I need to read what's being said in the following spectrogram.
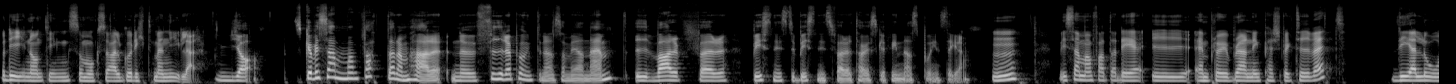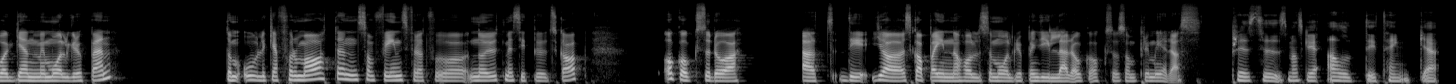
Och det är ju någonting som också algoritmen gillar. Ja. Ska vi sammanfatta de här nu fyra punkterna som vi har nämnt i varför business-to-business-företag ska finnas på Instagram? Mm. Vi sammanfattar det i employer branding-perspektivet, dialogen med målgruppen, de olika formaten som finns för att få nå ut med sitt budskap och också då att det gör, skapa innehåll som målgruppen gillar och också som premieras. Precis, man ska ju alltid tänka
